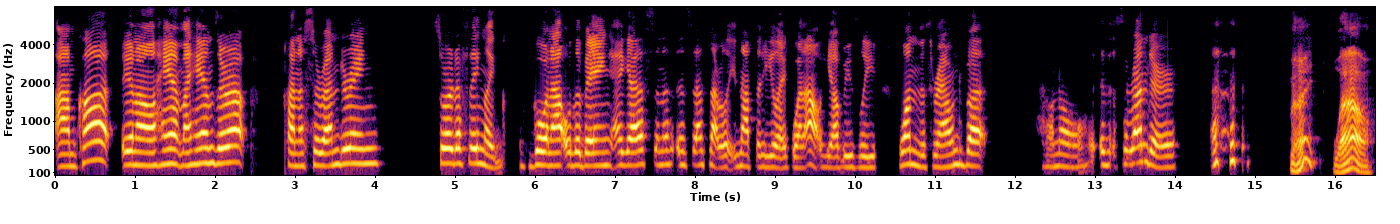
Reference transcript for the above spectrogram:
I'm caught. You know, hand my hands are up, kind of surrendering, sort of thing, like going out with a bang. I guess in a, in a sense, not really. Not that he like went out. He obviously won this round, but I don't know. Is it surrender? right wow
